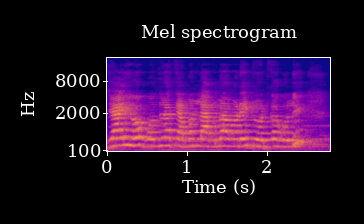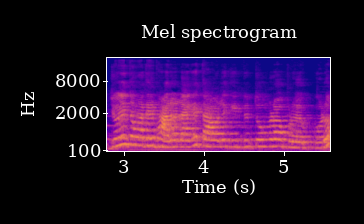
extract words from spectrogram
যাই হোক বন্ধুরা, কেমন লাগল আমার এই টোটকা টোটকাগুলি যদি তোমাদের ভালো লাগে তাহলে কিন্তু তোমরাও প্রয়োগ করো।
